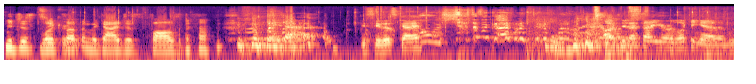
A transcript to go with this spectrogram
He just looks Secret. up and the guy just falls down. yeah. You see this guy? Oh shit, there's a guy right there. Oh, dude, I thought you were looking at him.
